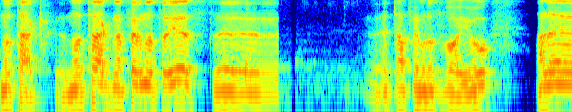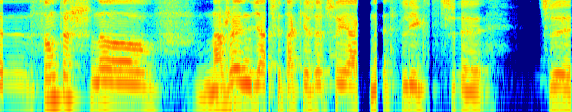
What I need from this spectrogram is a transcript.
No tak, no tak, na pewno to jest e, etapem rozwoju, ale są też no, narzędzia czy takie rzeczy jak Netflix, czy, czy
